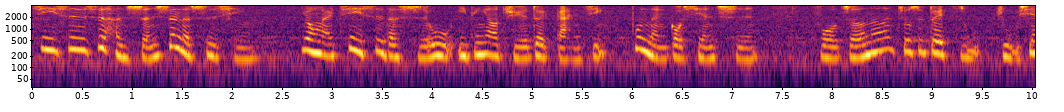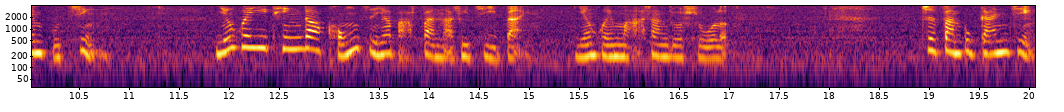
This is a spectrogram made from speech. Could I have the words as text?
祭祀是很神圣的事情，用来祭祀的食物一定要绝对干净，不能够先吃，否则呢就是对祖祖先不敬。颜回一听到孔子要把饭拿去祭拜，颜回马上就说了：“这饭不干净，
